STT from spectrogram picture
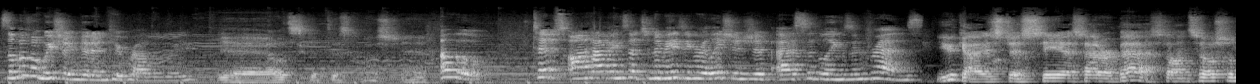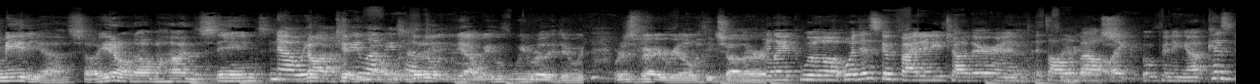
Some of them we shouldn't get into, probably. yeah, let's skip this question. Oh, tips on having such an amazing relationship as siblings and friends. You guys just see us at our best on social media, so you don't know behind the scenes. No, we no, love- I'm kidding. we love no, each other. Yeah, we, we really do. We, we're just very real with each other. Like we'll we'll just confide in each other, and Yeah, it's all about much. like opening up. Because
